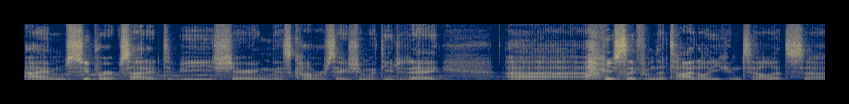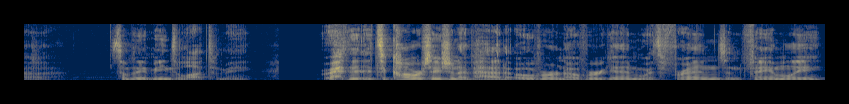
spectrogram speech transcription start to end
I'm super excited to be sharing this conversation with you today. Uh, obviously, from the title, you can tell it's uh, something that means a lot to me. It's a conversation I've had over and over again with friends and family.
